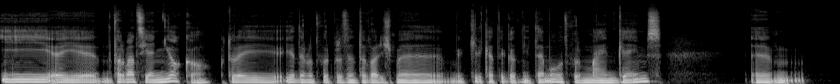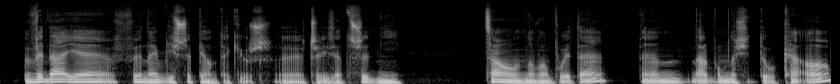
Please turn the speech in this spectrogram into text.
I formacja Nioko, której jeden utwór prezentowaliśmy kilka tygodni temu, utwór Mind Games, wydaje w najbliższy piątek już, czyli za trzy dni, całą nową płytę. Ten album nosi tytuł KO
